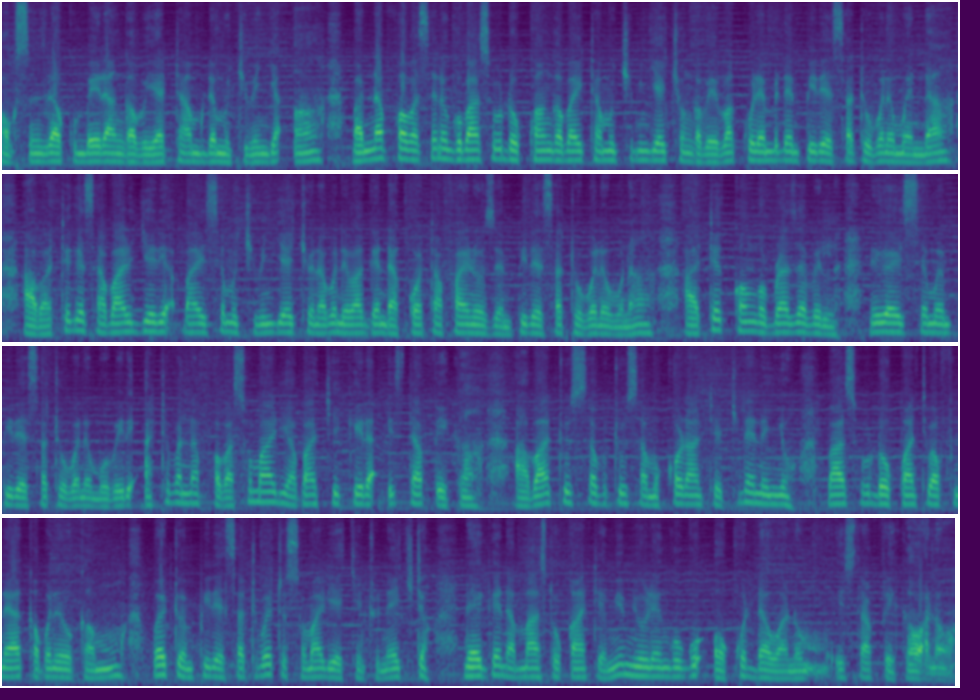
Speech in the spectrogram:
Okusinziira ku mbeera nga bwe yatambudde mu kibinja a bannaffe abasenego basobodde okuba nga bayita mu kibinja ekyo nga be bakulembedde empiira esatu bune mwenda abategesi aba algeria bayise mu kibinja ekyo nabo ne bagenda quarter finals empiira esatu bune buna ate congo brazzaville ne bayisemu empiira esatu bune mubiri ate bannaffe abasomalia bakiikirira east africa abatuusa butuusa mukola nti ekinene nnyo basobodde okuba nti bafunayo akabonero kamu bwetu empiira esatu wetu somalia ekintu n'ekito negenda maaso tuka nti emyumyula engugu okudda wano mu east africa wano.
